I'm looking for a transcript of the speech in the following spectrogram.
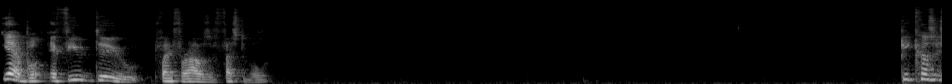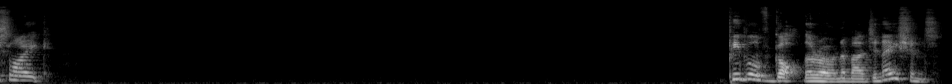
Yeah, but if you do twenty four hours of festival, because it's like people have got their own imaginations.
